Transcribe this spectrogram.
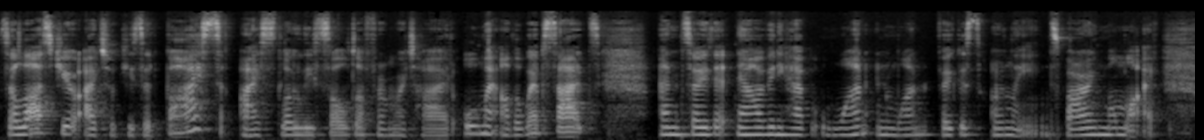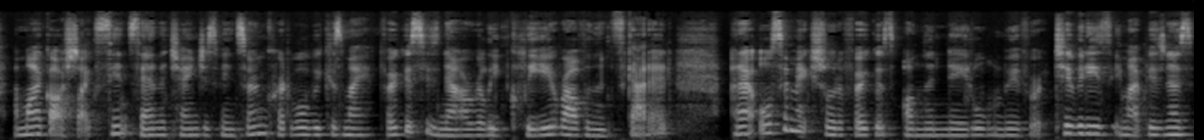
So last year I took his advice. I slowly sold off and retired all my other websites. And so that now I've only have one and one focus only, inspiring mom life. And my gosh, like since then, the change has been so incredible because my focus is now really clear rather than scattered. And I also make sure to focus on the needle mover activities in my business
